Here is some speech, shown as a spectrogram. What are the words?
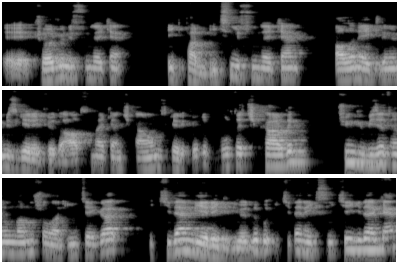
E, curve'ün üstündeyken, ilk pardon x'in üstündeyken alanı eklememiz gerekiyordu. Altındayken çıkarmamız gerekiyordu. Burada çıkardık. Çünkü bize tanımlanmış olan integral 2'den bir yere gidiyordu. Bu 2'den eksi 2'ye giderken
